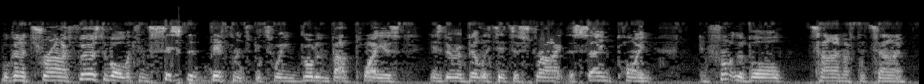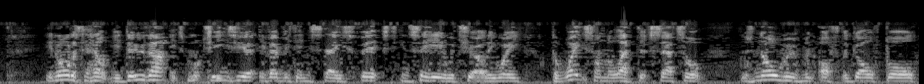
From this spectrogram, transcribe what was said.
We're going to try, first of all, the consistent difference between good and bad players is their ability to strike the same point in front of the ball time after time. In order to help you do that, it's much easier if everything stays fixed. You can see here with Charlie Wi, the weight's on the left at setup, there's no movement off the golf ball,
